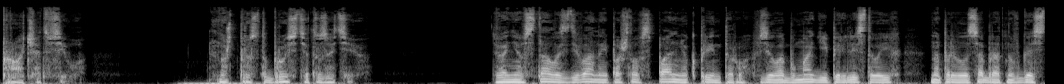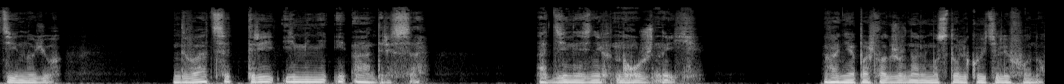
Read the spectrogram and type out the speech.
прочь от всего. Может, просто бросить эту затею? Ваня встала с дивана и пошла в спальню к принтеру, взяла бумаги и, перелистывая их, направилась обратно в гостиную. Двадцать три имени и адреса. Один из них нужный. Ваня пошла к журнальному столику и телефону.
